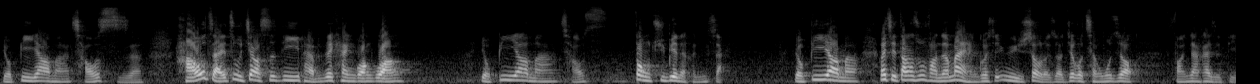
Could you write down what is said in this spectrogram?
有必要吗？吵死了！豪宅住教室第一排，不被看光光？有必要吗？吵死！栋距变得很窄，有必要吗？而且当初房子卖很贵，是预售的时候，结果成屋之后，房价开始跌，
